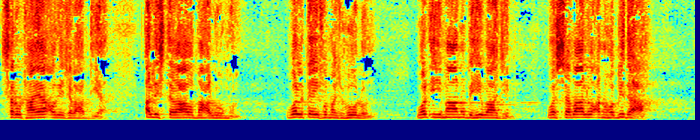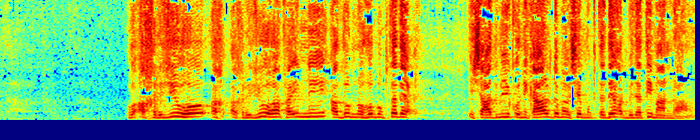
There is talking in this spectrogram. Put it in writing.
سر اٹھایا اور یہ جواب دیا، الاستواء معلوم، والکیف مجہول، والایمان به واجب، والسوال عنه بدعہ۔ وہ اخرجو ہو اخرجو ہو فنی عد النحو مبتد اس آدمی کو نکال تو میں اسے مبتد اور بدعتی مان رہا ہوں۔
